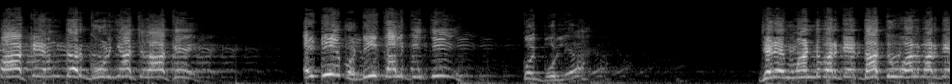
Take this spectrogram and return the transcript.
ਪਾ ਕੇ ਅੰਦਰ ਗੋਲੀਆਂ ਚਲਾ ਕੇ ਐਡੀ ਵੱਡੀ ਗੱਲ ਕੀਤੀ। ਕੋਈ ਬੋਲਿਆ? ਜਿਹੜੇ ਮੰਡ ਵਰਗੇ ਦਾਦੂਵਾਲ ਵਰਗੇ,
